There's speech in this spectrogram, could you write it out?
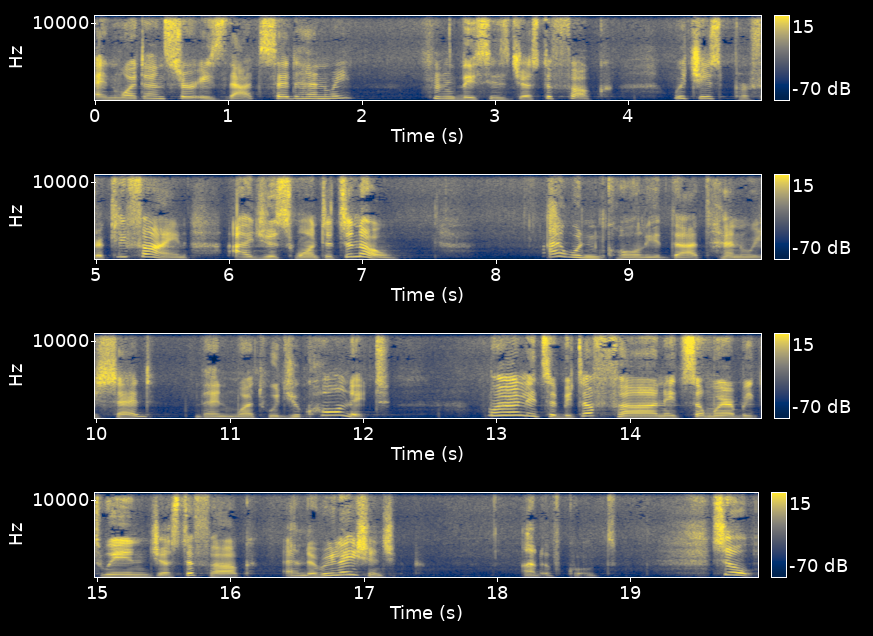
And what answer is that? said Henry. Hmm, this is just a fuck, which is perfectly fine. I just wanted to know. I wouldn't call it that, Henry said. Then what would you call it? Well, it's a bit of fun. It's somewhere between just a fuck and a relationship. End of quote. So,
